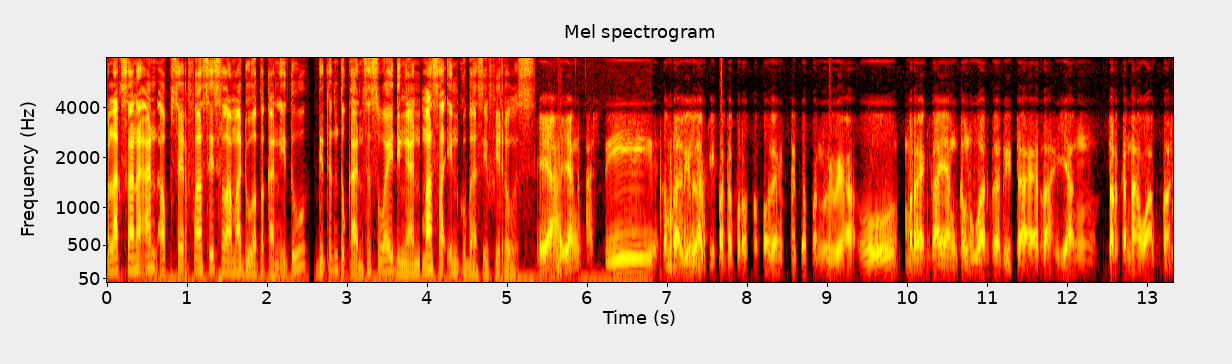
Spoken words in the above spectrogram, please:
pelaksanaan observasi selama dua pekan itu ditentukan sesuai dengan masa inkubasi virus. Ya, yang pasti kembali lagi pada protokol yang ditetapkan oleh WHO, mereka yang keluar dari daerah yang terkena wabah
